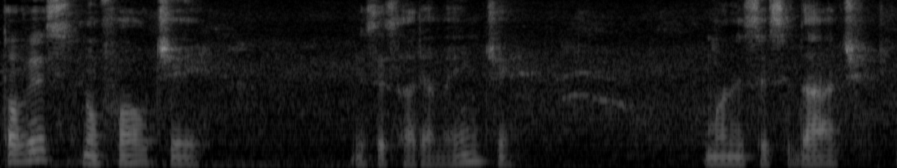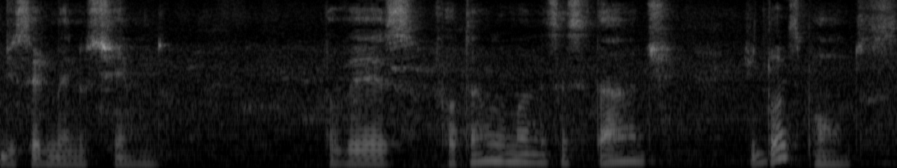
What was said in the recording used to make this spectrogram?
Talvez não falte necessariamente uma necessidade de ser menos tímido. Talvez faltando uma necessidade de dois pontos:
